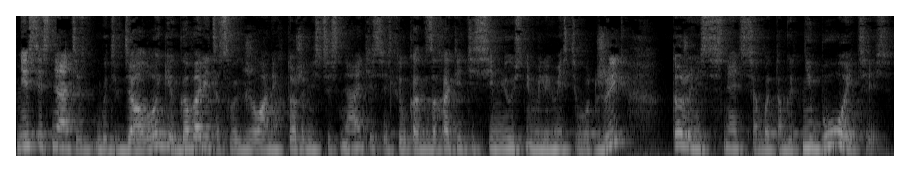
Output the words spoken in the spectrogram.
не стесняйтесь быть в диалоге, говорить о своих желаниях тоже не стесняйтесь. Если вы когда захотите семью с ним или вместе вот жить, тоже не стесняйтесь об этом говорить. Не бойтесь,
